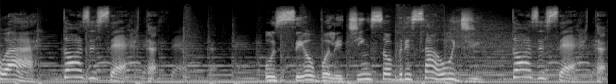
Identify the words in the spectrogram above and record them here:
No ar, Dose Certa. O seu boletim sobre saúde. Dose Certa.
